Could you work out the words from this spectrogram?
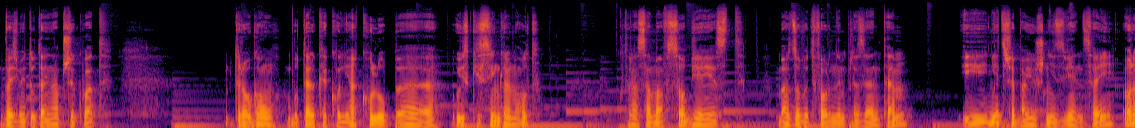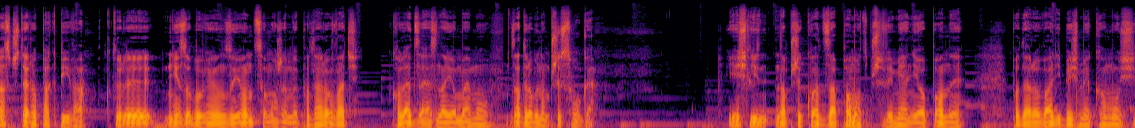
Weźmy tutaj na przykład drogą butelkę koniaku lub e, whisky single malt, która sama w sobie jest bardzo wytwornym prezentem i nie trzeba już nic więcej, oraz czteropak piwa, który niezobowiązująco możemy podarować koledze, znajomemu za drobną przysługę. Jeśli na przykład za pomoc przy wymianie opony podarowalibyśmy komuś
